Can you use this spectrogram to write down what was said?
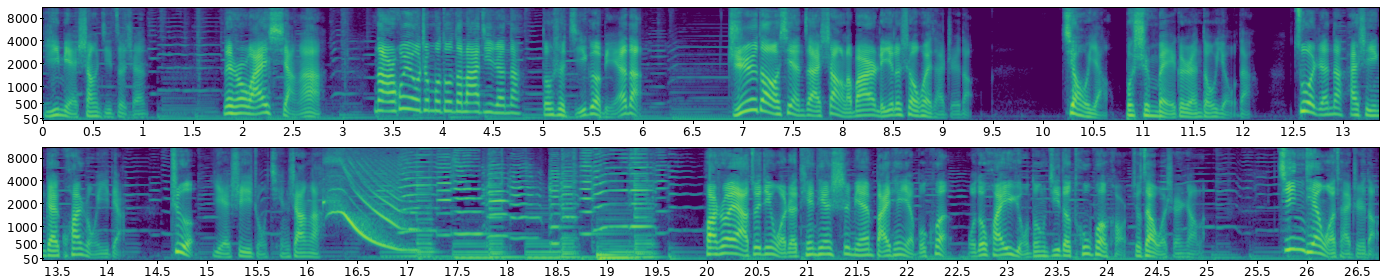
以免伤及自身。那时候我还想啊，哪会有这么多的垃圾人呢？都是极个别的。直到现在上了班，离了社会才知道，教养不是每个人都有的。做人呢，还是应该宽容一点，这也是一种情商啊。话说呀，最近我这天天失眠，白天也不困，我都怀疑永动机的突破口就在我身上了。今天我才知道，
